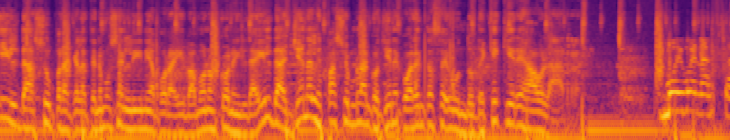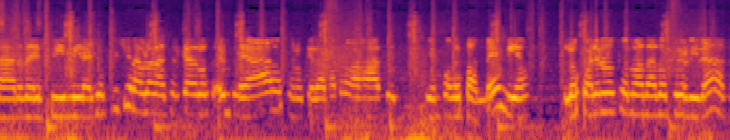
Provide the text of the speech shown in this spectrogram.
Hilda Supra, que la tenemos en línea por ahí. Vámonos con Hilda. Hilda, llena el espacio en blanco, tiene 40 segundos. ¿De qué quieres hablar? Muy buenas tardes. Sí, mira, yo quisiera hablar acerca de los empleados que nos quedamos a trabajar en tiempo de pandemia, los cuales no se nos ha dado prioridad.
